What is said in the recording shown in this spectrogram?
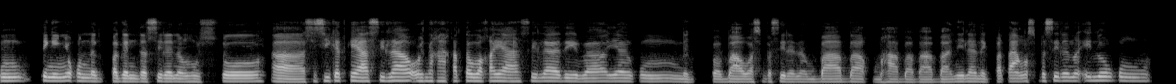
Kung tingin niyo kung nagpaganda sila ng husto, ah, sisikat kaya sila or nakakatawa kaya sila, 'di ba? Yan kung nagpabawas ba sila ng baba, kung mahaba-baba nila, nagpatangos ba sila ng ilong, kung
